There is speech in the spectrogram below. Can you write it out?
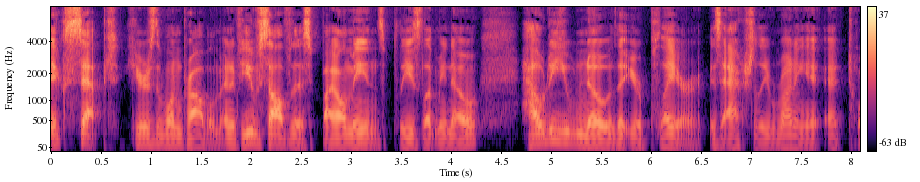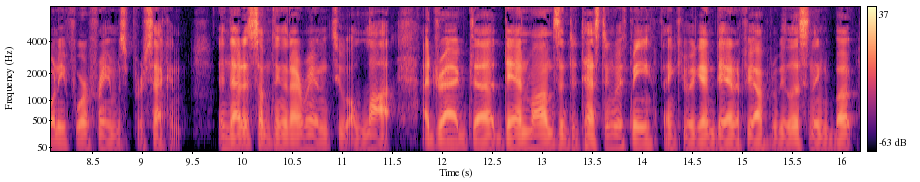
Except, here's the one problem. And if you've solved this, by all means, please let me know. How do you know that your player is actually running it at 24 frames per second? And that is something that I ran into a lot. I dragged uh, Dan Mons into testing with me. Thank you again, Dan, if you happen to be listening. But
